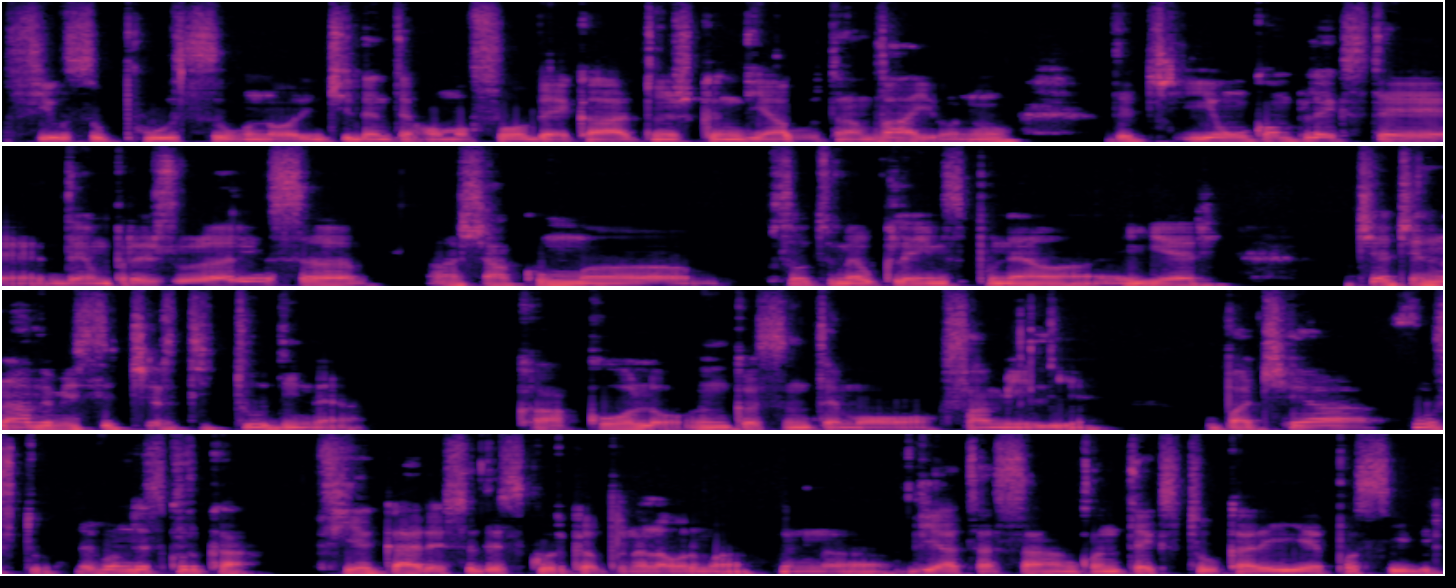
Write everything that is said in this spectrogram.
fiu supus unor incidente homofobe ca atunci când iau tramvaiul, nu? Deci e un complex de, de împrejurări, însă, așa cum uh, soțul meu Claim spunea ieri, ceea ce nu avem este certitudinea că acolo încă suntem o familie. După aceea, nu știu, ne vom descurca fiecare se descurcă până la urmă în uh, viața sa, în contextul care e posibil.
